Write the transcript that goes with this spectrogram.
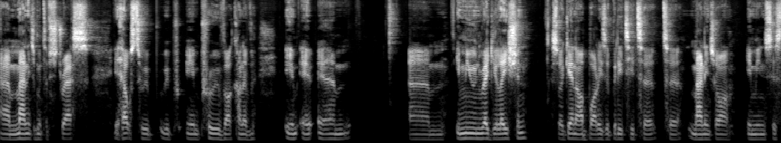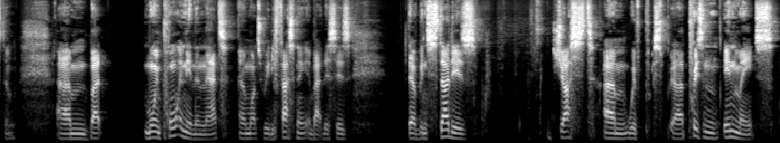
um, management of stress. It helps to re- improve our kind of um, um, immune regulation. So again, our body's ability to to manage our immune system. Um, but more importantly than that, and what's really fascinating about this is there have been studies just um, with uh, prison inmates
